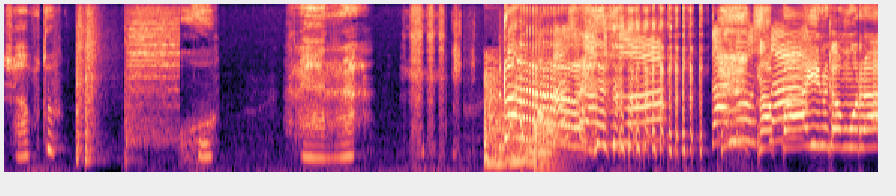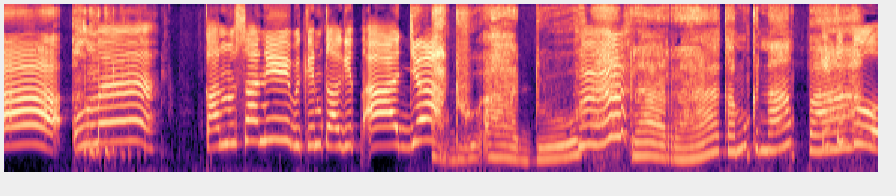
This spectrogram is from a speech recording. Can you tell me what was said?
siapa tuh? Oh, Rara. Ngapain kamu, Ra? Uma, Kanusa nih bikin kaget aja. Aduh, aduh. Rara, kamu kenapa? Itu tuh,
